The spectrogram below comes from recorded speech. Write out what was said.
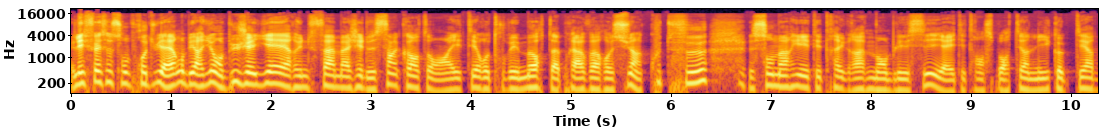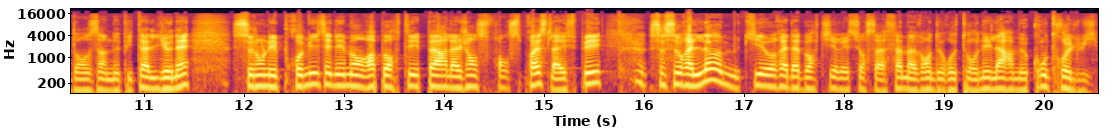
Les faits se sont produits à Amberieu en budget hier. Une femme âgée de 50 ans a été retrouvée morte après avoir reçu un coup de feu. Son mari a été très gravement blessé et a été transporté en hélicoptère dans un hôpital lyonnais. Selon les premiers éléments rapportés par l'agence France Presse, l'AFP, ce serait l'homme qui aurait d'abord tiré sur sa femme avant de retourner l'arme contre lui.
